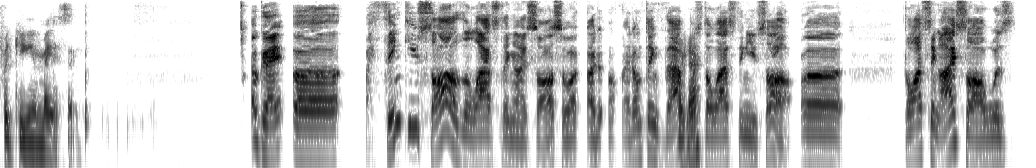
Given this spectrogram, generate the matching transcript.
freaking amazing. Okay. Uh, I think you saw the last thing I saw, so I, I, I don't think that Okay. was the last thing you saw. Uh, the last thing I saw was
